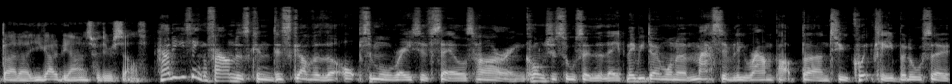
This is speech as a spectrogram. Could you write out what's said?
but uh, you got to be honest with yourself. How do you think founders can discover the optimal rate of sales hiring? Conscious also that they maybe don't want to massively ramp up burn too quickly, but also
